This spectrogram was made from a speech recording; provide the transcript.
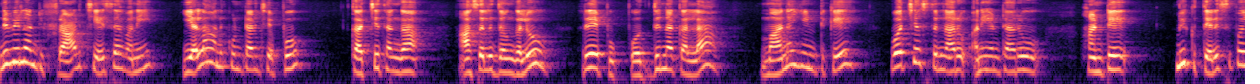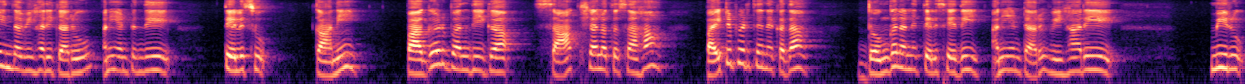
నువ్వు ఇలాంటి ఫ్రాడ్ చేశావని ఎలా అనుకుంటాను చెప్పు. ఖచ్చితంగా అసలు దొంగలు రేపు పొద్దున కల్లా మన ఇంటికే వచ్చేస్తున్నారు అని అంటారు. అంటే మీకు తెలిసిపోయిందా విహరి గారు? అని అంటుంది. తెలుసు. కానీ పగడ్బందీగా సాక్ష్యాలతో సహా బయట పెడితేనే కదా దొంగలని తెలిసేది అని అంటారు విహారీ. మీరు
